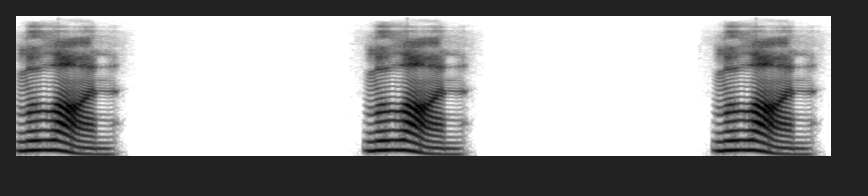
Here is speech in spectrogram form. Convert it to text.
Mulan. Mulan. Mulan.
